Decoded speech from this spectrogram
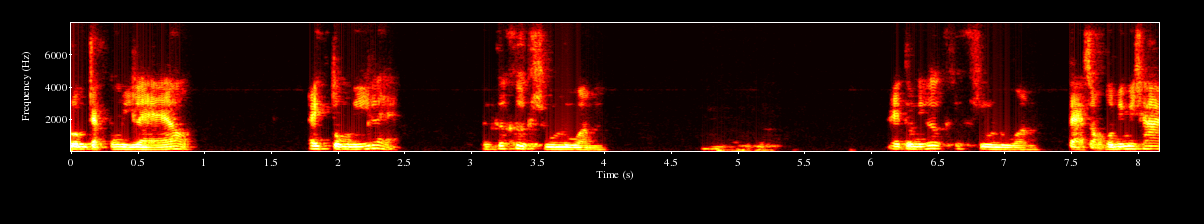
รวมจากตรงนี้แล้ว ไอ้ตรงนี้แหละ มันก็คือ Q รวม ไอ้ตรงนี้ก็คือ Q รวม แต่สองตัวนี้ไม่ใช่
